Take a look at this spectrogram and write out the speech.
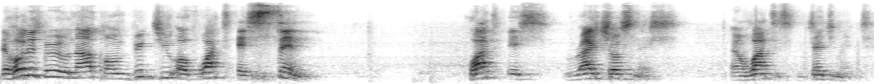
the Holy Spirit will now convict you of what is sin, what is righteousness, and what is judgment.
